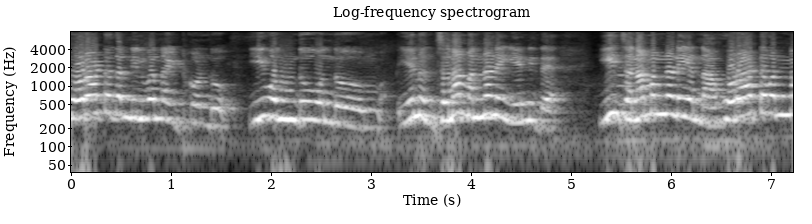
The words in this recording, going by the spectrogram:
ಹೋರಾಟದ ನಿಲುವನ್ನು ಇಟ್ಕೊಂಡು, ಈ ಒಂದು ಒಂದು, ಏನು ಜನ ಮನ್ನಣೆ ಏನಿದೆ ಈ ಜನಮನ್ನಣೆಯನ್ನ ಹೋರಾಟವನ್ನ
